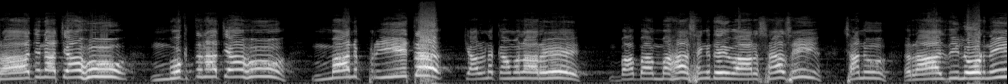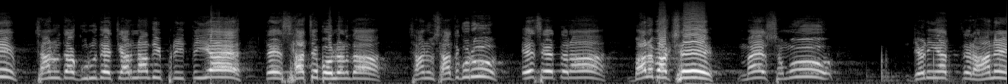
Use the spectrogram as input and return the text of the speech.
ਰਾਜ ਨਾ ਚਾਹੂੰ, ਮੁਕਤ ਨਾ ਚਾਹੂੰ, ਮਨਪ੍ਰੀਤ ਚਰਨ ਕਮਲਾ ਰੇ। ਬਾਬਾ ਮਹਾ ਸਿੰਘ ਦੇ ਵਾਰਸਾਂ ਸੀ। ਸਾਨੂੰ ਰਾਜ ਦੀ ਲੋੜ ਨਹੀਂ। ਸਾਨੂੰ ਤਾਂ ਗੁਰੂ ਦੇ ਚਰਨਾਂ ਦੀ ਪ੍ਰੀਤੀ ਹੈ ਤੇ ਸੱਚ ਬੋਲਣ ਦਾ। ਸਾਨੂੰ ਸਤਿਗੁਰੂ ਇਸੇ ਤਰ੍ਹਾਂ ਬਲ ਬਖਸ਼ੇ। ਮੈਂ ਸਮੂਹ ਜਿਹੜੀਆਂ ਧਿਰਾਂ ਨੇ,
